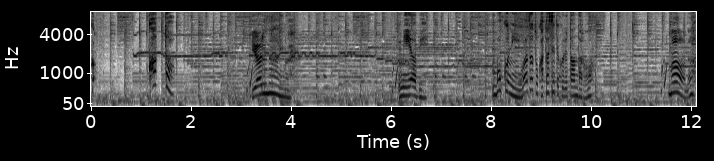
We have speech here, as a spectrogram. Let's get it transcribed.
か勝った。やるなイムみやび僕にわざと勝たせてくれたんだろまあな。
